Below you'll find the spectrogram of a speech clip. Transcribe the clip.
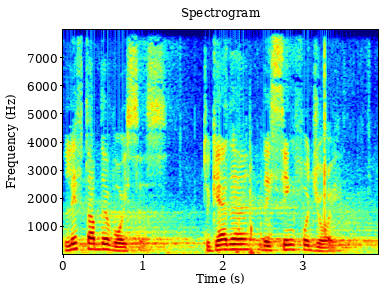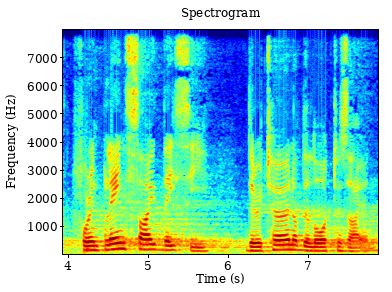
lift up their voices. Together they sing for joy, for in plain sight they see the return of the Lord to Zion.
